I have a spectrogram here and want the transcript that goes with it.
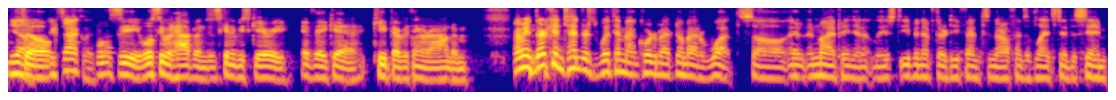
Yeah, so exactly. We'll see. We'll see what happens. It's going to be scary if they can keep everything around him. I mean, they're contenders with him at quarterback no matter what. So, in, in my opinion, at least, even if their defense and their offensive line stay the same,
